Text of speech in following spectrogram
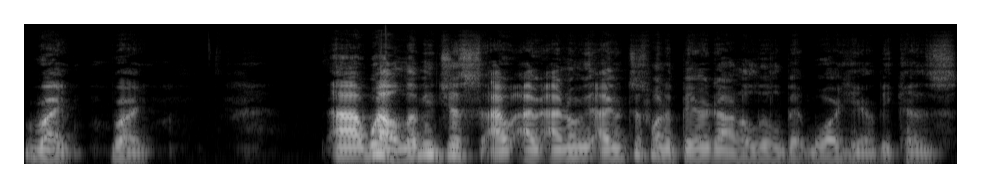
Right. Right. Uh, well, let me just I, I I don't I just want to bear down a little bit more here because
